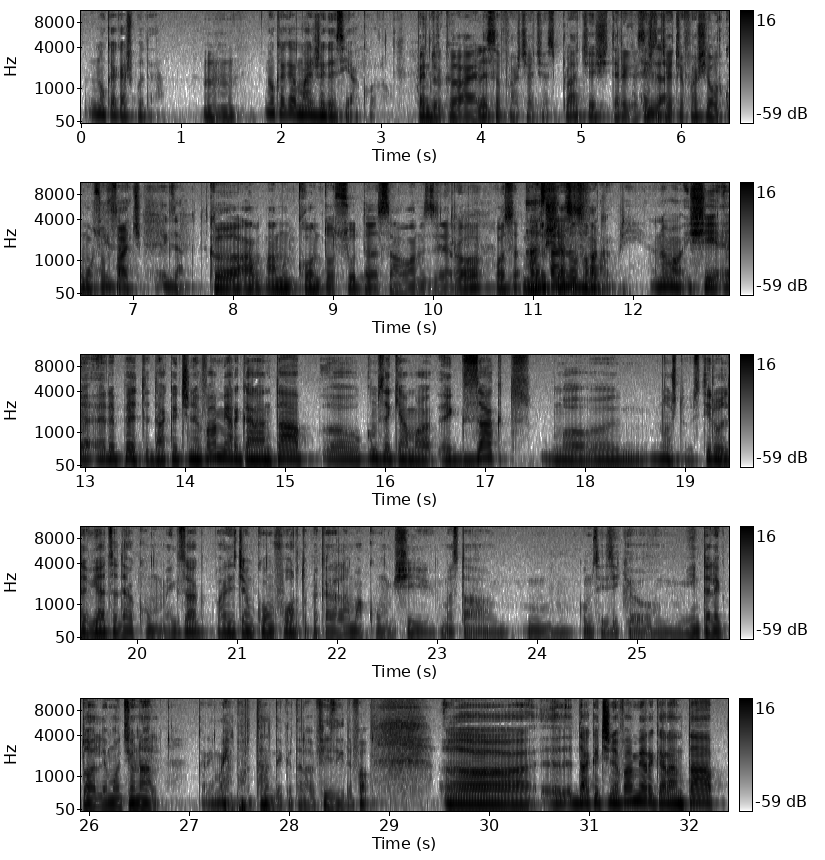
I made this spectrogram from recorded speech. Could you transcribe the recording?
Nu cred că aș putea. Mhm. Nu cred că m-aș regăsi acolo. Pentru că ai ales să faci ceea ce îți place și te regăsești Exact. în ceea ce faci și oricum o să exact, o faci. Exact. Că am, am în cont 100 sau am 0, o să mă duc și Asta ea nu să-ți vom facă. opri. Nu vom. Și, uh, repet, dacă cineva mi-ar garanta, uh, cum se cheamă, exact, uh, nu știu, stilul de viață de acum, exact, hai să zicem, confortul pe care l-am acum și ăsta, m, cum să zic eu, intelectual, emoțional, care e mai important decât la fizic, de fapt. Uh, Dacă cineva mi-ar garanta,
